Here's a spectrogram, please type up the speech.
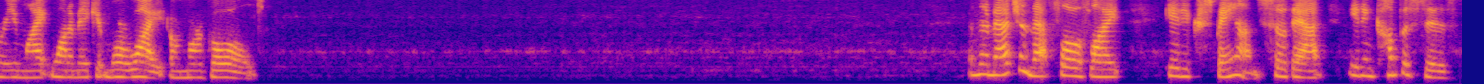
or you might want to make it more white or more gold. And then imagine that flow of light, it expands so that it encompasses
